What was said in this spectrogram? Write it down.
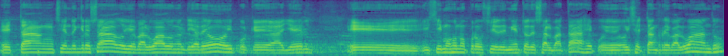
Están siendo ingresados y evaluados en el día de hoy porque ayer eh, hicimos unos procedimientos de salvataje, pues hoy se están reevaluando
